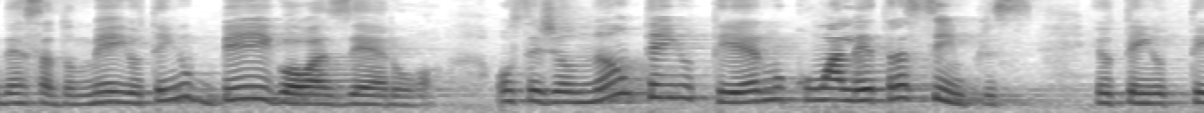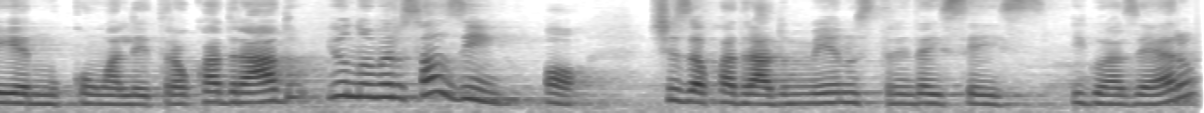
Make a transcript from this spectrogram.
dessa do meio, eu tenho b igual a zero, ó. ou seja, eu não tenho termo com a letra simples. Eu tenho termo com a letra ao quadrado e o número sozinho, ó. x ao quadrado menos 36 igual a zero.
